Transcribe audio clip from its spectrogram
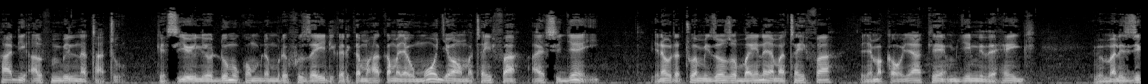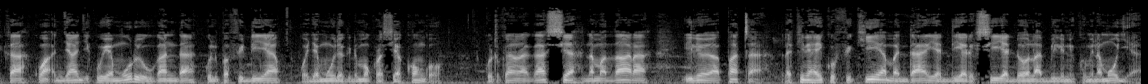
hadi 2003. Kesi hiyo iliyodumu kwa muda mrefu zaidi katika mahakama ya Umoja wa Mataifa ICJ inayotatua mizozo baina ya mataifa yenye makao yake mjini The Hague imemalizika kwa jaji kuiamuru Uganda kulipa fidia kwa Jamhuri ya Kidemokrasia ya Kongo kutokana na ghasia na madhara iliyoyapata, lakini haikufikia madai ya DRC ya dola bilioni 11.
